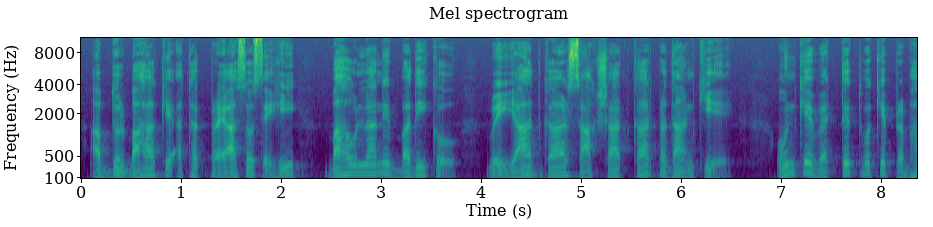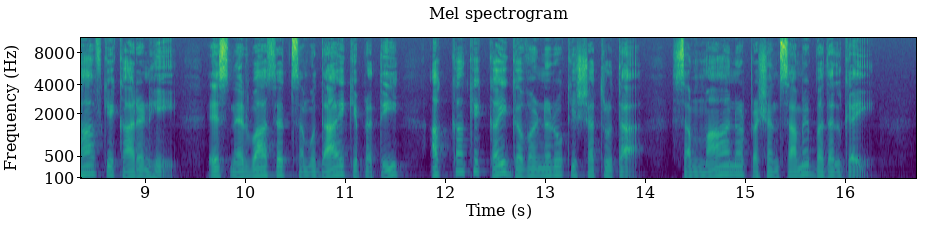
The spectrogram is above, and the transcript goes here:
अब्दुल बहा के अथक प्रयासों से ही बाहुल्ला ने बदी को वे यादगार साक्षात्कार प्रदान किए। उनके व्यक्तित्व के प्रभाव के कारण ही इस निर्वासित समुदाय के प्रति अक्का के कई गवर्नरों की शत्रुता, सम्मान और प्रशंसा में बदल गई।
